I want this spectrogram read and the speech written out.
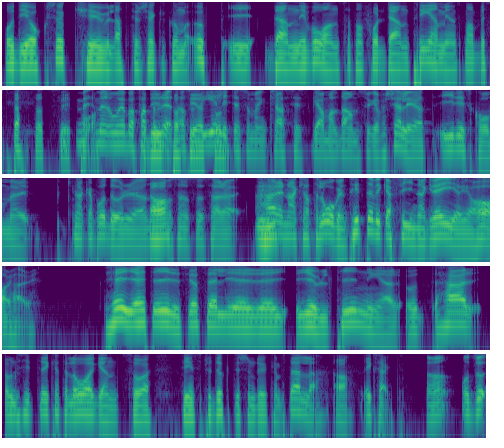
Och det är också kul att försöka komma upp i den nivån så att man får den premien som man bespetsat sig på. Men, men om jag bara fattar det rätt, alltså det är på- lite som en klassisk gammal dammsugarförsäljare att Iris kommer, knackar på dörren Ja. och sen så, så här, här Mm. är den här katalogen, titta vilka fina grejer jag har här. Hej, jag heter Iris. Jag säljer eh, jultidningar och här, om du tittar i katalogen så finns produkter som du kan beställa. Ja, exakt. Ja, och, så,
